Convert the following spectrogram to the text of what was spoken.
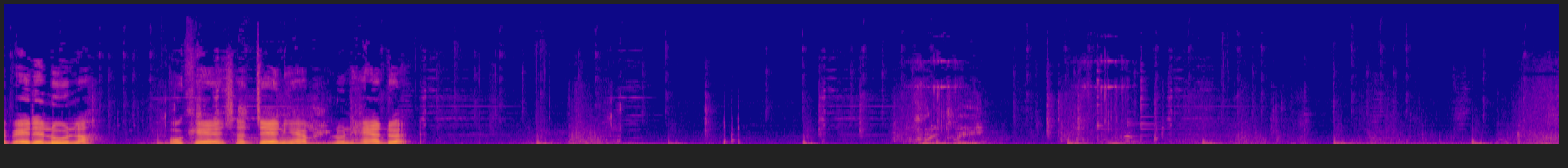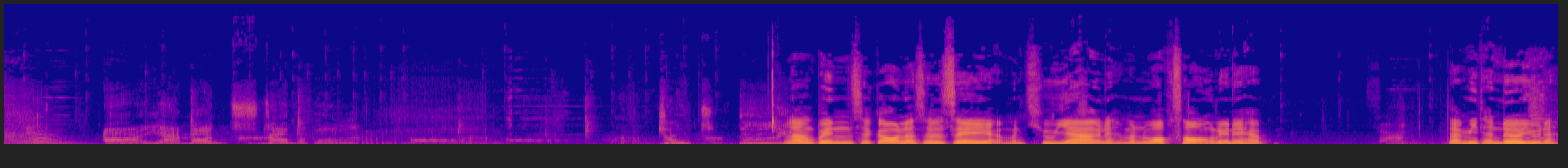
อฟเอได้รูนเหรอ โอเค ชัดเจนครับรูนแฮดด้วย Quickly. I am unstoppable. Don't ร่างเป็นสเกลและเซอร์เซ่อะมันคิวยากนะ มันวอล์กสองเลยนะครับ แต่มีทันเดอร์อยู่นะ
